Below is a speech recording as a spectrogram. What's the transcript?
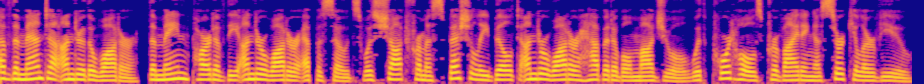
of the manta under the water. The main part of the underwater episodes was shot from a specially built underwater habitable module with portholes providing a circular view.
